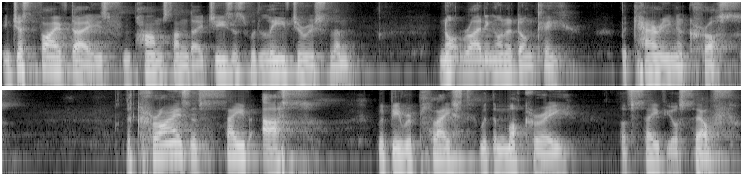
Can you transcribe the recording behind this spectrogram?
In just five days from Palm Sunday, Jesus would leave Jerusalem not riding on a donkey, but carrying a cross. The cries of save us would be replaced with the mockery of save yourself.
